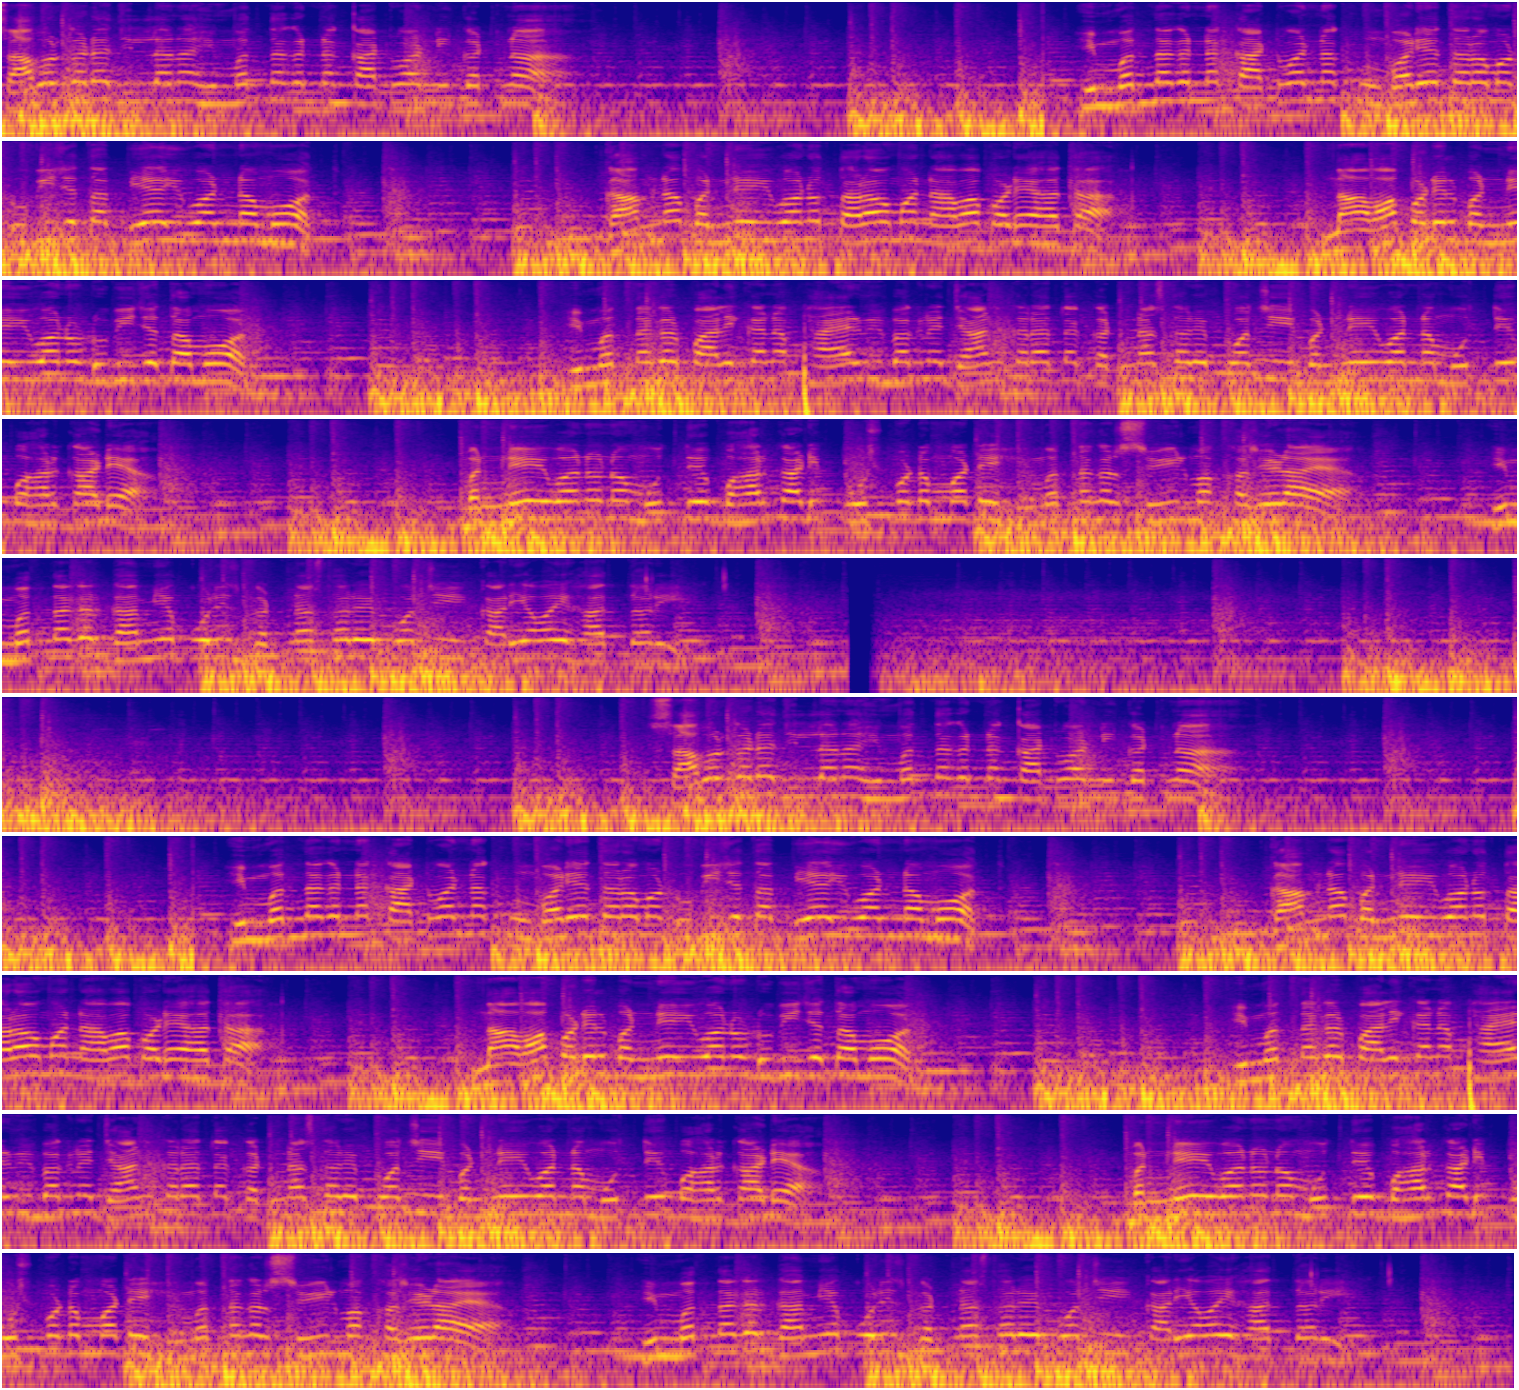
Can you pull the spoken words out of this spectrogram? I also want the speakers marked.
Speaker 1: સાબરકાંઠા જિલ્લાના હિંમતનગરના કાટવાડની ઘટના. હિંમતનગરના કાટવાડના કુંભાળિયા તળાવમાં ડૂબી જતા બે યુવાનના મોત. ગામના બંને યુવાનો તળાવમાં નાવા પડ્યા હતા. નાવા પડેલ બંને યુવાનો ડૂબી જતા મોત. હિંમતનગર પાલિકાના ફાયર વિભાગને જાણ કરાતા ઘટના સ્થળે પહોંચી બંને યુવાનના મૃતદેહ બહાર કાઢ્યા. બંને યુવાનોના મૃતદેહ બહાર કાઢી પોસ્ટમોર્ટમ માટે હિંમતનગર સિવિલમાં ખસેડાયા. હિંમતનગર ગામ્ય પોલીસ ઘટના સ્થળે પહોંચી કાર્યવાહી હાથ ધરી. સાબરકાંઠા જિલ્લાના હિંમતનગરના કાટવાડની ઘટના. હિંમતનગરના કાટવાડના કુંભાળિયા તળાવમાં ડૂબી જતા બે યુવાનના મોત. ગામના બંને યુવાનો તળાવમાં નાવા પડ્યા હતા. નાવા પડેલ બંને યુવાનો ડૂબી જતા મોત. હિંમતનગર પાલિકાના ફાયર વિભાગને જાણ કરાતા ઘટના સ્થળે પહોંચી બંને યુવાનના મૃતદેહ બહાર કાઢ્યા. બંને યુવાનોના મૃતદેહ બહાર કાઢી પોસ્ટમોર્ટમ માટે હિંમતનગર સિવિલમાં ખસેડાયા. હિંમતનગર ગામ્ય પોલીસ ઘટના સ્થળે પહોંચી કાર્યવાહી હાથ ધરી.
